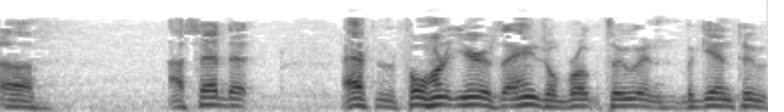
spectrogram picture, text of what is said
uh, I said that after the 400 years, the angel broke through and began to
